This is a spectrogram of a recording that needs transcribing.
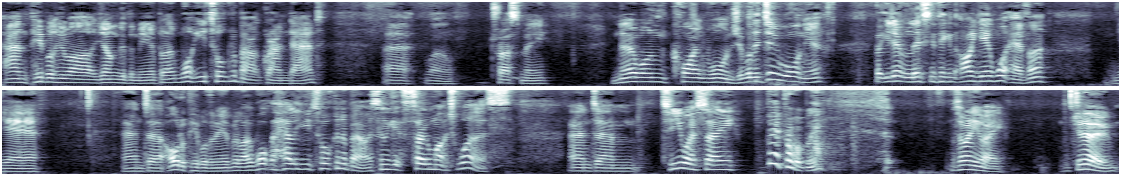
and people who are younger than me are like, "What are you talking about, Grandad?" Uh, well, trust me, no one quite warns you. Well, they do warn you, but you don't listen, you're thinking, "Oh yeah, whatever." Yeah, and uh, older people than me will be like, "What the hell are you talking about? It's going to get so much worse." And um, to you, I say, "Yeah, probably." So anyway, do you know?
